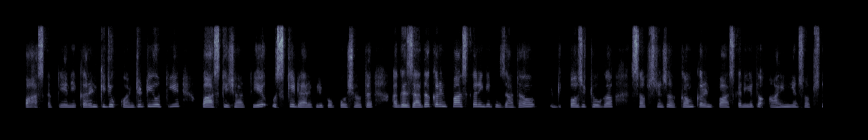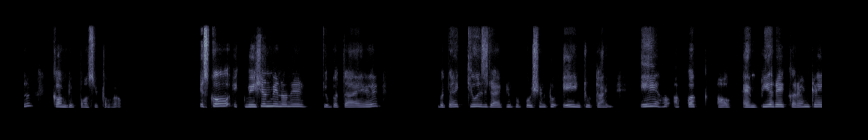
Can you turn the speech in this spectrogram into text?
پاس کرتے ہیں یعنی کرنٹ کی جو کوانٹٹی ہوتی ہے پاس کی جاتی ہے، اس کے ڈائریکٹلی پروپورشن ہوتا ہے۔ اگر زیادہ کرنٹ پاس کریں گے تو زیادہ ڈپازٹ ہوگا سبسٹنس اور کم کرنٹ پاس کریں گے تو آئن یا سبسٹنس کم ڈپازٹ ہوگا۔ اس کو ایکویشن میں انہوں نے جو بتایا ہے، بتایا Q is directly proportion to A into time A آپ کا ایمپیئر ہے کرنٹ ہے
